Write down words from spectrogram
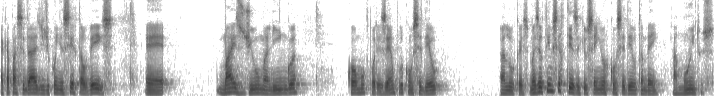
a capacidade de conhecer talvez é, mais de uma língua, como, por exemplo, concedeu a Lucas. Mas eu tenho certeza que o Senhor concedeu também a muitos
